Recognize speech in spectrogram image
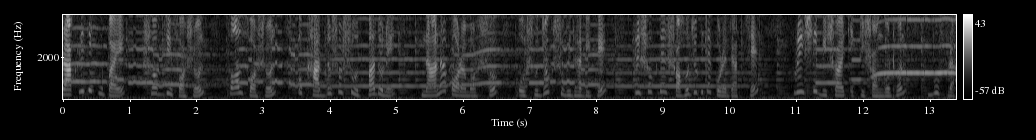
প্রাকৃতিক উপায়ে সবজি ফসল ফল ফসল ও খাদ্যশস্য উৎপাদনে নানা পরামর্শ ও সুযোগ সুবিধা দিতে কৃষকদের সহযোগিতা করে যাচ্ছে কৃষি বিষয়ক একটি সংগঠন, বুফরা।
